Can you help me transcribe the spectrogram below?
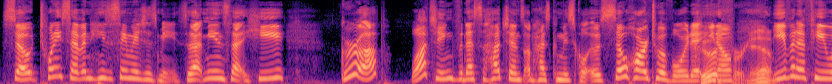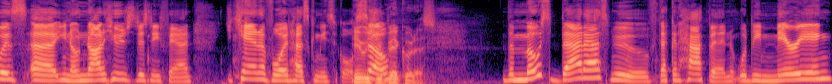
So 27. He's the same age as me. So that means that he grew up watching Vanessa Hudgens on High School Musical. It was so hard to avoid it. you know, for him. even if he was, uh, you know, not a huge Disney fan, you can't avoid High School Musical. He was so ubiquitous. the most badass move that could happen would be marrying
